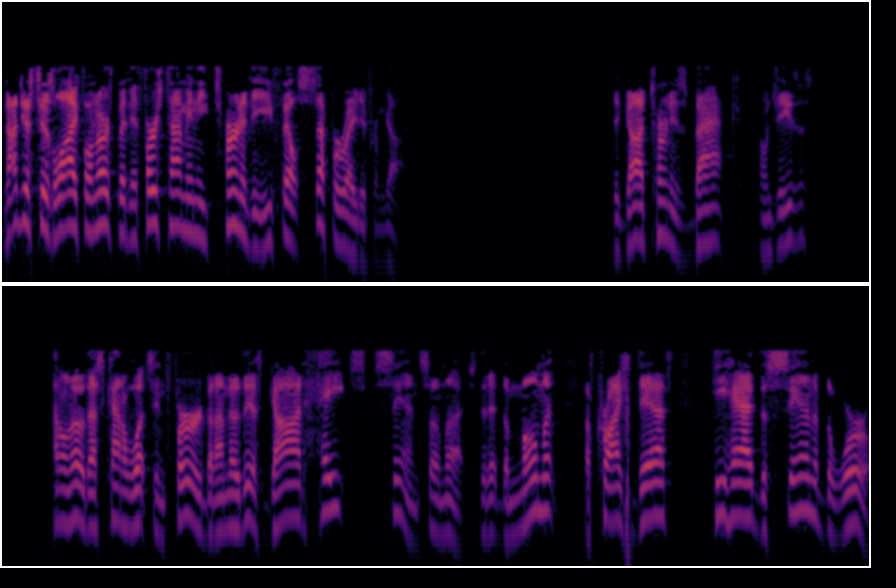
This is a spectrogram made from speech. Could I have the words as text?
not just his life on earth, but the first time in eternity, he felt separated from God. Did God turn his back on Jesus? I don't know, that's kind of what's inferred, but I know this. God hates sin so much that at the moment of Christ's death, he had the sin of the world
